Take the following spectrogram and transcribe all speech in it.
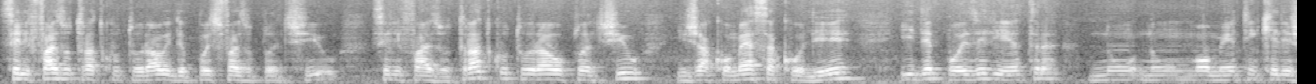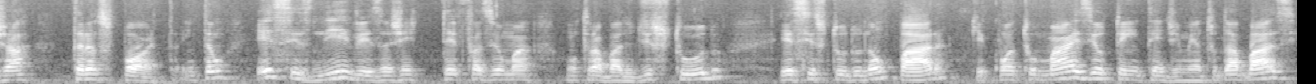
se ele faz o trato cultural e depois faz o plantio, se ele faz o trato cultural, o plantio e já começa a colher e depois ele entra num, num momento em que ele já transporta. Então, esses níveis a gente tem que fazer uma, um trabalho de estudo. Esse estudo não para, que quanto mais eu tenho entendimento da base,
